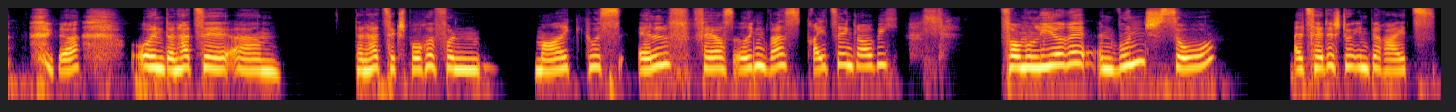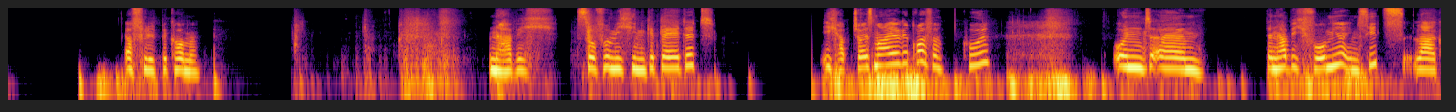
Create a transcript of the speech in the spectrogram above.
ja. Und dann hat sie, ähm, dann hat sie gesprochen von Markus 11, Vers irgendwas, 13 glaube ich. Formuliere einen Wunsch so, als hättest du ihn bereits erfüllt bekommen. Und habe ich so für mich hingebetet. Ich habe Joyce Meyer getroffen, cool. Und ähm, dann habe ich vor mir im Sitz lag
